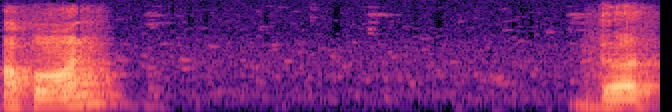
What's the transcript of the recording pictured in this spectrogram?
upon the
